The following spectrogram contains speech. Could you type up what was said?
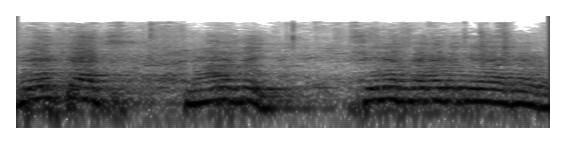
great catch Maruti senior secondary player అన్నాడు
